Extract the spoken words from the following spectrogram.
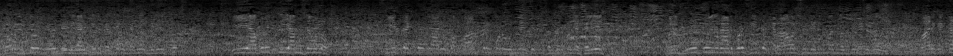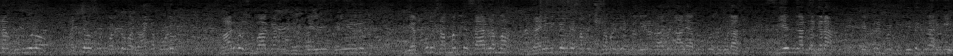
గౌరవ ముఖ్యమంత్రి రేవంత్ రెడ్డి గారికి ప్రత్యేక ధన్యవాదాలు తెలియజేస్తూ ఈ అభివృద్ధి అంశంలో సీతక్క గారి యొక్క పాత్ర కూడా ఉందని చెప్పి సందర్భంగా తెలియజేస్తుంది మన భూమి పూజ నాడు కూడా సీతక్క రావాల్సింది ఎనిమిది మంది మంత్రులు వచ్చిన వారికి ఎక్కడ ముందులో అత్యవసర పనులు వారు రాకపోవడం వారు కూడా శుభాకాంక్షలు తెలియ- ఎప్పుడు సమ్మక్క సార్లమ్మ దైవికంగా సంబంధించిన సమస్యలో వీర రాజన్ ఆలయ అభివృద్ధి కోసం కూడా సీఎం గారి దగ్గర చెప్పినటువంటి సీతక్క గారికి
